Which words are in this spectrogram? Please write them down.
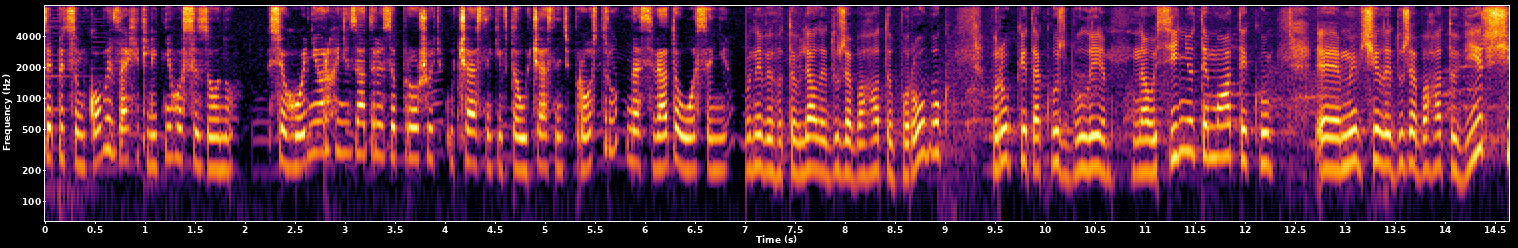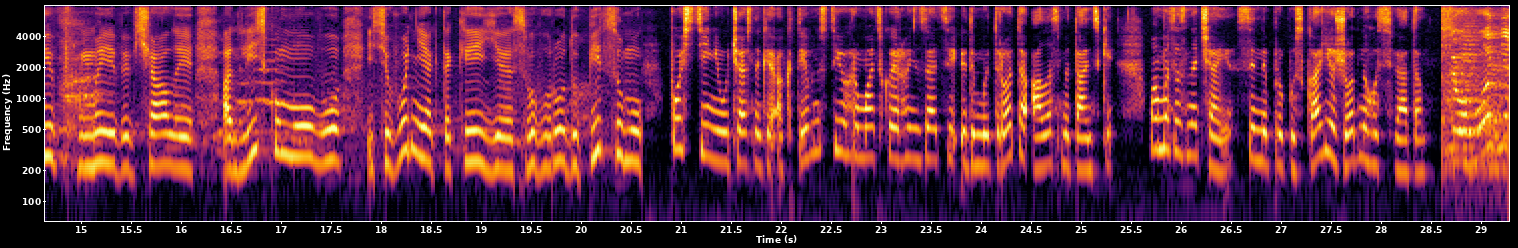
Це підсумковий захід літнього сезону. Сьогодні організатори запрошують учасників та учасниць простору на свято осені. Вони виготовляли дуже багато поробок. Поробки також були на осінню тематику. Е, Ми вчили дуже багато віршів, ми вивчали англійську мову. І сьогодні, як такий е, свого роду підсумок, Постійні учасники активності громадської організації Дмитро та Алла Сметанські. Мама зазначає, син не пропускає жодного свята. Сьогодні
